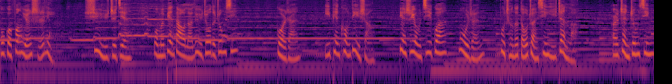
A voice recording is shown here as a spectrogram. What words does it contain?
不过方圆十里，须臾之间。我们便到了绿洲的中心，果然，一片空地上，便是用机关木人布成的斗转星移阵了。而阵中心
